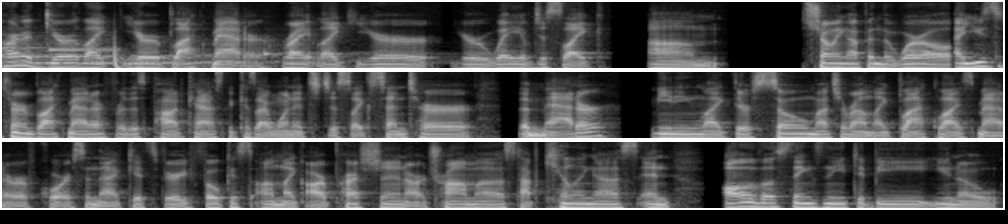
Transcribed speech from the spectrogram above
part of your like your black matter right? Like your your way of just like um showing up in the world. I use the term black matter for this podcast because i wanted to just like center the matter meaning like there's so much around like black lives matter of course and that gets very focused on like our oppression our trauma stop killing us and all of those things need to be you know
